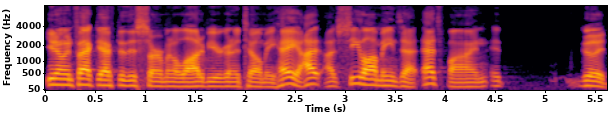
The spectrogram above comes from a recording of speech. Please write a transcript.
You know, in fact, after this sermon, a lot of you are going to tell me, hey, I, I, Selah means that. That's fine. It's good.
